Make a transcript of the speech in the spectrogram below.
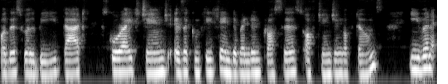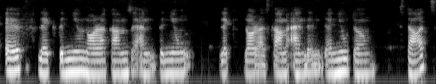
for this will be that scora exchange is a completely independent process of changing of terms even if like the new Nora comes and the new like LORAs come and then the new term starts,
